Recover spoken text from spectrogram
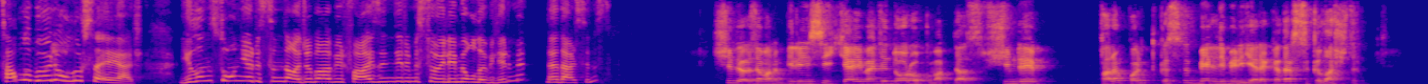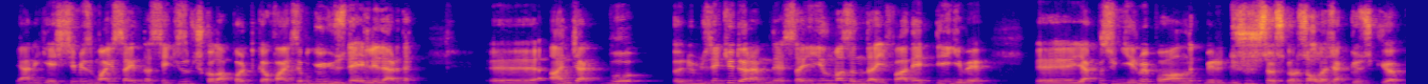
tablo böyle olursa eğer yılın son yarısında acaba bir faiz indirimi söylemi olabilir mi? Ne dersiniz? Şimdi Özlem Hanım birincisi hikayeyi bence doğru okumak lazım. Şimdi para politikası belli bir yere kadar sıkılaştı. Yani geçtiğimiz Mayıs ayında 8,5 olan politika faizi bugün %50'lerde. Ee, ancak bu önümüzdeki dönemde Sayın Yılmaz'ın da ifade ettiği gibi e, yaklaşık 20 puanlık bir düşüş söz konusu olacak gözüküyor.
